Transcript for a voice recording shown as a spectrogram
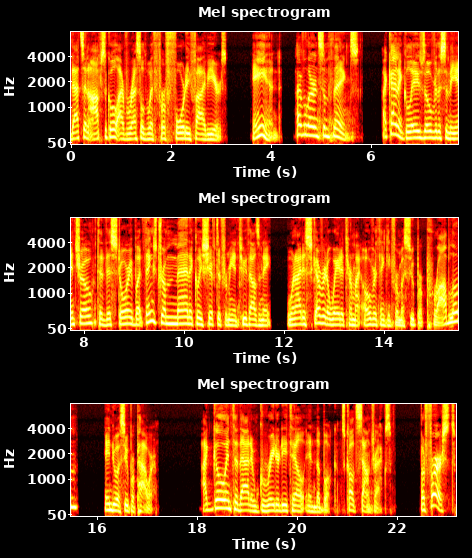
That's an obstacle I've wrestled with for 45 years. And I've learned some things. I kind of glazed over this in the intro to this story, but things dramatically shifted for me in 2008 when I discovered a way to turn my overthinking from a super problem into a superpower. I go into that in greater detail in the book. It's called Soundtracks. But first,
